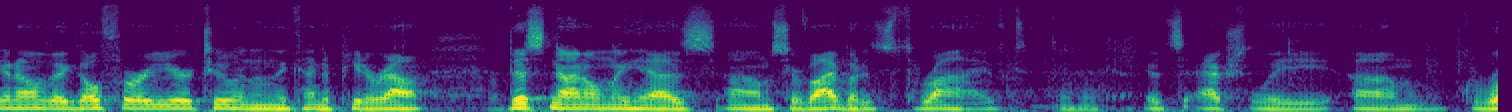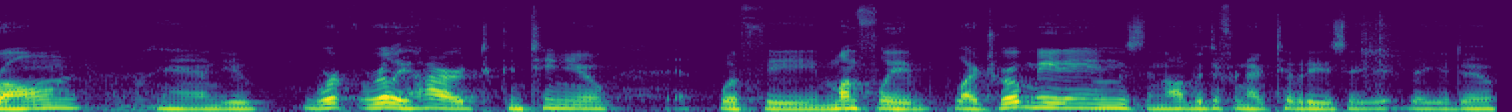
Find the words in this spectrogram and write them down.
you know, they go for a year or two, and then they kind of peter out. this not only has um, survived, but it's thrived. It's actually um, grown, and you work really hard to continue with the monthly large group meetings and all the different activities that you, that you do.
